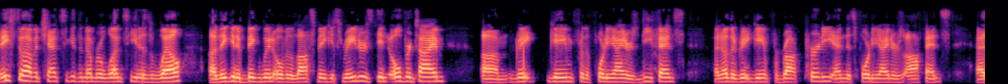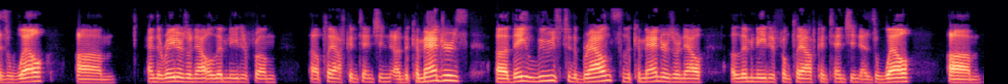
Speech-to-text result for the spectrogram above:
they still have a chance to get the number one seed as well. Uh, they get a big win over the Las Vegas Raiders in overtime. Um, great game for the 49ers defense. Another great game for Brock Purdy and this 49ers offense as well. Um, and the Raiders are now eliminated from uh, playoff contention. Uh, the Commanders, uh, they lose to the Browns, so the Commanders are now eliminated from playoff contention as well. Um,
